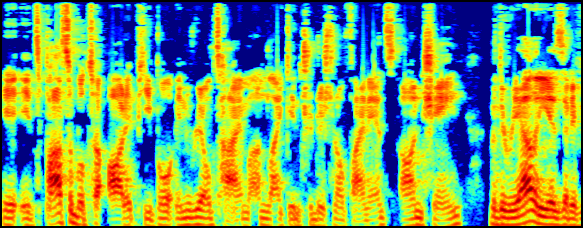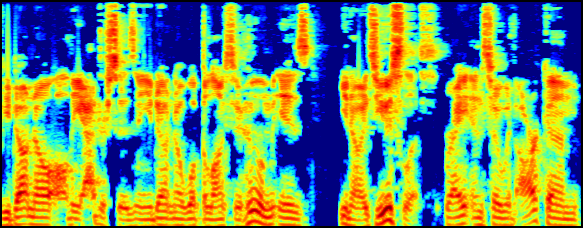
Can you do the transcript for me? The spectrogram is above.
it, it's possible to audit people in real time, unlike in traditional finance on chain. But the reality is that if you don't know all the addresses and you don't know what belongs to whom, is you know it's useless, right? And so with Arkham,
